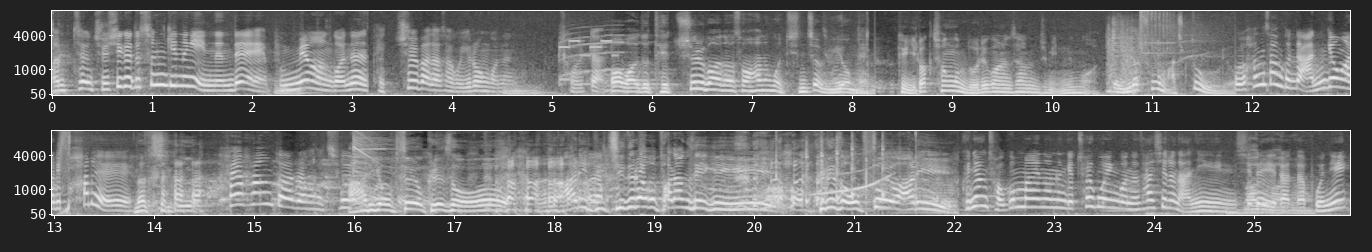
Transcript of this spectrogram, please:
아무튼 주식에도 순기능이 있는데 분명한 거는 대출 받아서 하고 이런 거는 절대 안 돼. 어, 맞아. 대출 받아서 하는 건 진짜 위험해. 그 일확천금 노리고 하는 사람도 좀 있는 것 같아. 나 일확천금 아직도 어려. 뭐 항상 근데 안경알이 파래. 나 지금 하얀가를 항상 치고 알이. 없어요. 그래서 알이 비치더라고 파랑색이. 그래서 없어요 알이. 그냥 저것만 해놓는 게 최고인 거는 사실은 아닌 시대이라다 맞아. 보니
